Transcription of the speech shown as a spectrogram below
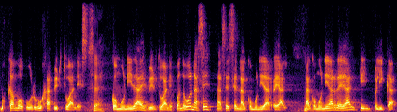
buscamos burbujas virtuales, comunidades virtuales. Cuando vos nacés, nacés en la comunidad real. La comunidad real, ¿qué implica?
